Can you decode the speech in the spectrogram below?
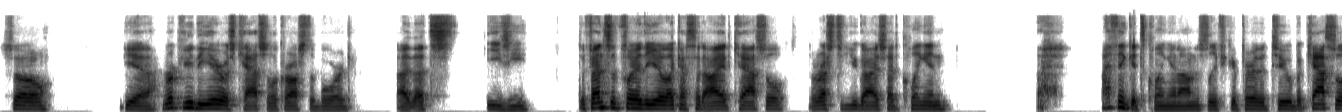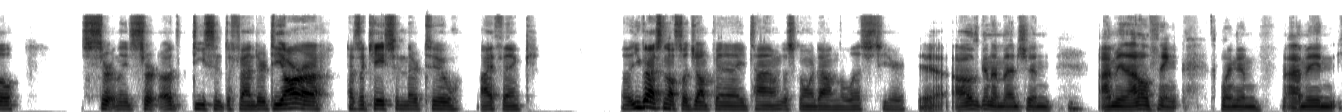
So, yeah, rookie of the year was Castle across the board. Uh, that's easy. Defensive player of the year, like I said, I had Castle. The rest of you guys had Clingan. I think it's Clingan, honestly, if you compare the two. But Castle certainly a decent defender. Diarra has a case in there too, I think. Uh, you guys can also jump in anytime. I'm just going down the list here. Yeah, I was gonna mention. I mean, I don't think Clingan, I mean,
